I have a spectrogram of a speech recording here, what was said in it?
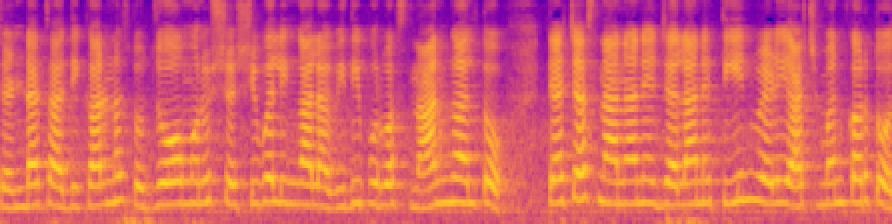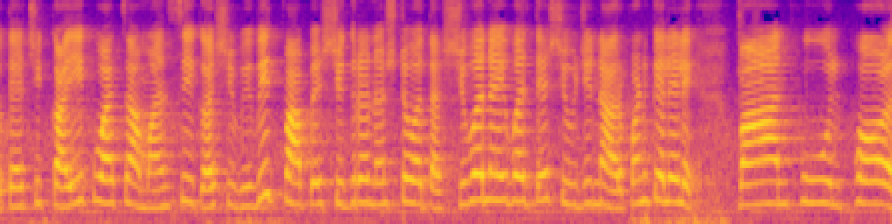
चंडाचा अधिकार नसतो. जो मनुष्य शिवलिंगाला विधीपूर्वक स्नान घालतो त्याच्या स्नानाने जलाने तीन वेळी आचमन करतो. त्याची कायिक वाचा मानसिक अशी विविध पापे शीघ्र नष्ट होतात. शिवनैवेद्य शिवजींना अर्पण केलेले पान फूल फळ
